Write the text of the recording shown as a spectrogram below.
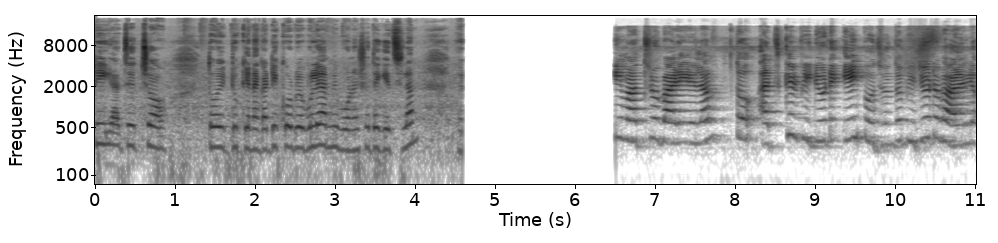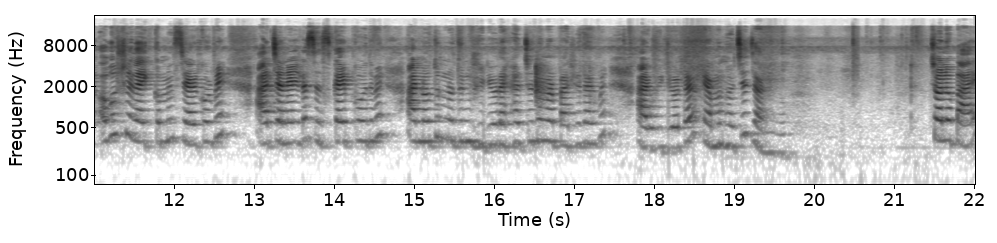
ঠিক আছে, চ। তো একটু কেনাকাটি করবে বলে আমি বোনের সাথে গেছিলাম। মাত্র বাড়ি এলাম। তো আজকের ভিডিওটা এই পর্যন্ত। ভিডিওটা ভালো লাগলে অবশ্যই লাইক কমেন্ট শেয়ার করবে আর চ্যানেলটা সাবস্ক্রাইব করে দেবে। আর নতুন নতুন ভিডিও দেখার জন্য আমার পাশে থাকবে। আর ভিডিওটা কেমন হয়েছে জানিও। চলো বাই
